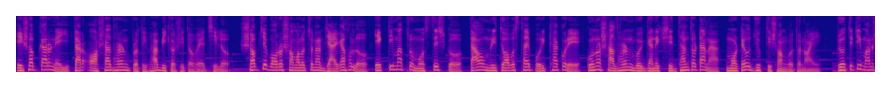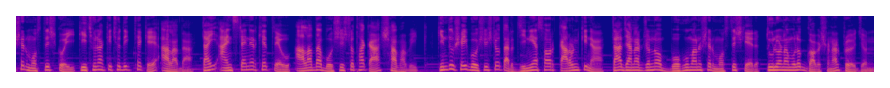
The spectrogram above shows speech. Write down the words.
এসব কারণেই তার অসাধারণ প্রতিভা বিকশিত হয়েছিল। সবচেয়ে বড় সমালোচনার জায়গা হল একটিমাত্র মস্তিষ্ক তাও মৃত অবস্থায় পরীক্ষা করে কোনো সাধারণ বৈজ্ঞানিক সিদ্ধান্ত টানা মোটেও যুক্তিসঙ্গত নয়। প্রতিটি মানুষের মস্তিষ্কই কিছু না কিছু দিক থেকে আলাদা। তাই আইনস্টাইনের ক্ষেত্রেও আলাদা বৈশিষ্ট্য থাকা স্বাভাবিক। কিন্তু সেই বৈশিষ্ট্য তার জিনিয়াস হওয়ার কারণ কিনা তা জানার জন্য বহু মানুষের মস্তিষ্কের তুলনামূলক গবেষণার প্রয়োজন।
